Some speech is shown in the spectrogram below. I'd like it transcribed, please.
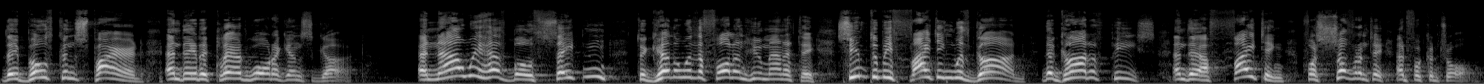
They both conspired and they declared war against God. And now we have both Satan together with the fallen humanity seem to be fighting with God, the God of peace, and they are fighting for sovereignty and for control.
